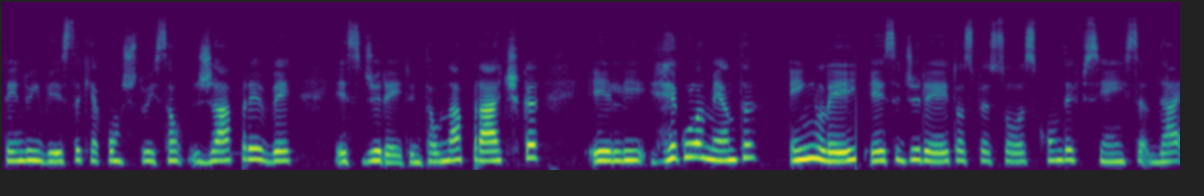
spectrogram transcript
tendo em vista que a Constituição já prevê esse direito. Então, na prática, ele regulamenta em lei esse direito às pessoas com deficiência da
